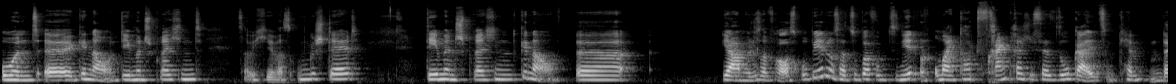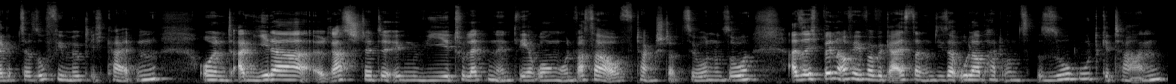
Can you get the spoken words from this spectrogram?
Und äh, genau, und dementsprechend, jetzt habe ich hier was umgestellt, dementsprechend, genau, äh, ja, haben wir das einfach ausprobiert und es hat super funktioniert. Und oh mein Gott, Frankreich ist ja so geil zum Campen. Da gibt es ja so viele Möglichkeiten. Und an jeder Raststätte irgendwie Toilettenentleerung und Wasserauftankstationen und so. Also ich bin auf jeden Fall begeistert und dieser Urlaub hat uns so gut getan.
